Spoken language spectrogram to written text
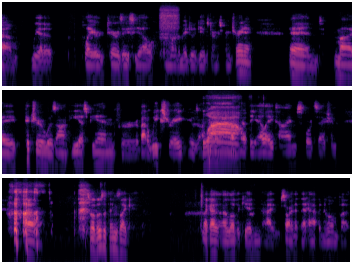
um, we had a player tear his ACL in one of the major league games during spring training, and my picture was on ESPN for about a week straight. It was on wow. at the LA Times sports section. uh, so those are things like, like I, I love the kid. I'm sorry that that happened to him, but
